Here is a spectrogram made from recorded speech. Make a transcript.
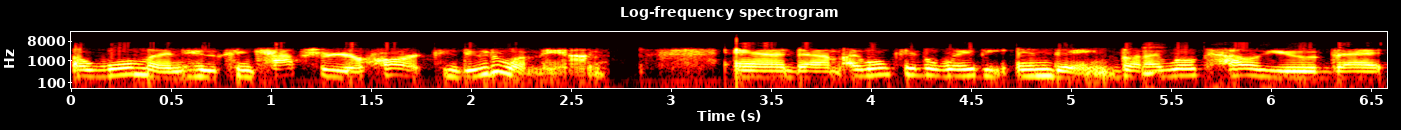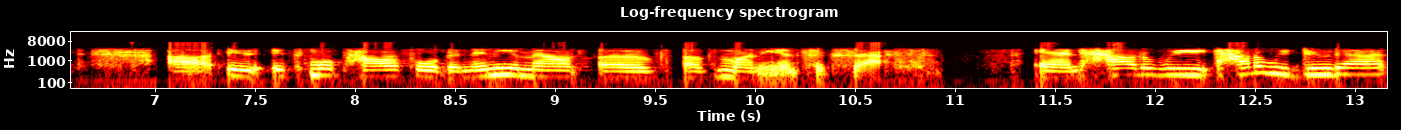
a woman who can capture your heart can do to a man. And um, I won't give away the ending, but I will tell you that uh, it, it's more powerful than any amount of, of money and success. And how do we how do we do that?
